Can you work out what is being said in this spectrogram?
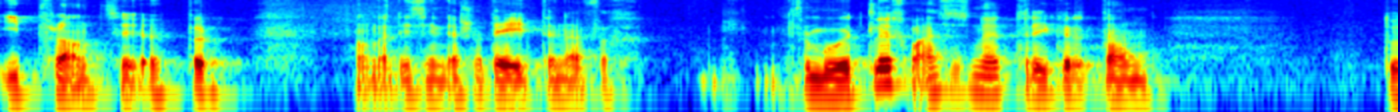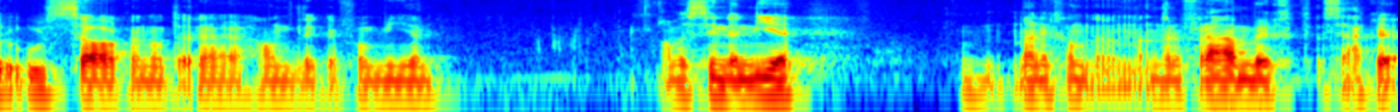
einpflanzen in jemanden, sondern die sind ja schon dort einfach vermutlich, ich weiß es nicht, triggert dann durch Aussagen oder äh, Handlungen von mir. Aber es sind ja nie, wenn ich einer Frau möchte sagen,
